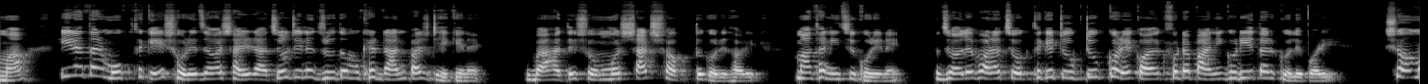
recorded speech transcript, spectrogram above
মা। ইরা তার মুখ থেকে সরে যাওয়া শাড়ির আঁচল টেনে দ্রুত মুখের ডান পাশ ঢেকে নেয়। বা হাতে সৌম্যর শার্ট শক্ত করে ধরে, মাথা নিচু করে নেয়। জলে ভরা চোখ থেকে টুপ টুপ করে কয়েক ফোঁটা পানি গড়িয়ে তার কোলে পড়ে। সৌম্য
